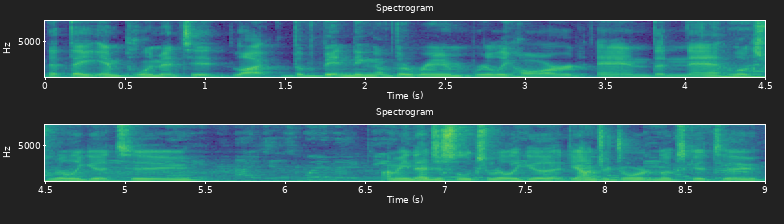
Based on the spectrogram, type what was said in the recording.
that they implemented like the bending of the rim really hard and the net looks really good too. I mean that just looks really good. DeAndre Jordan looks good too.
